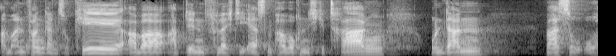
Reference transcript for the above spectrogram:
am Anfang ganz okay, aber habe den vielleicht die ersten paar Wochen nicht getragen. Und dann war es so, oh,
